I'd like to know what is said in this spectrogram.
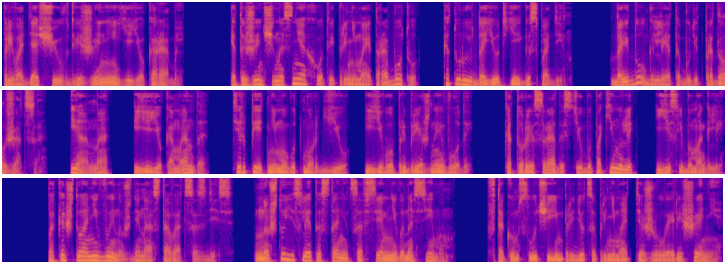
приводящую в движение ее корабль. Эта женщина с неохотой принимает работу, которую дает ей господин. Да и долго ли это будет продолжаться? И она, и ее команда терпеть не могут Мордью и его прибрежные воды, которые с радостью бы покинули, если бы могли. Пока что они вынуждены оставаться здесь. Но что, если это станет совсем невыносимым? В таком случае им придется принимать тяжелое решение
